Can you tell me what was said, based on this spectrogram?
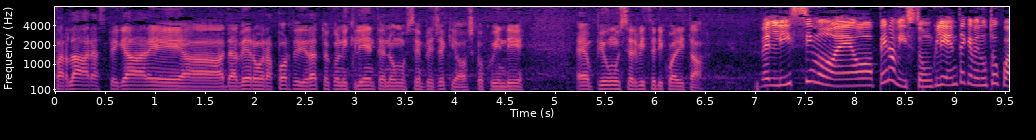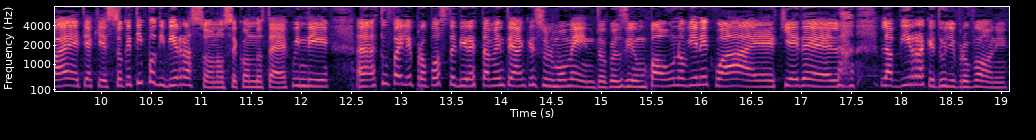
parlare, a spiegare, ad avere un rapporto diretto con il cliente e non un semplice chiosco, quindi è più un servizio di qualità. Bellissimo e ho appena visto un cliente che è venuto qua e ti ha chiesto che tipo di birra sono secondo te, quindi eh, tu fai le proposte direttamente anche sul momento, così un po' uno viene qua e chiede la, la birra che tu gli proponi.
